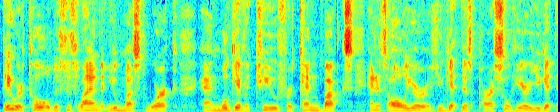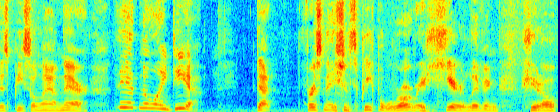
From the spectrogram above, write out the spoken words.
They were told this is land that you must work and we'll give it to you for 10 bucks and it's all yours. You get this parcel here, you get this piece of land there. They had no idea that First Nations people were already here living, you know,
